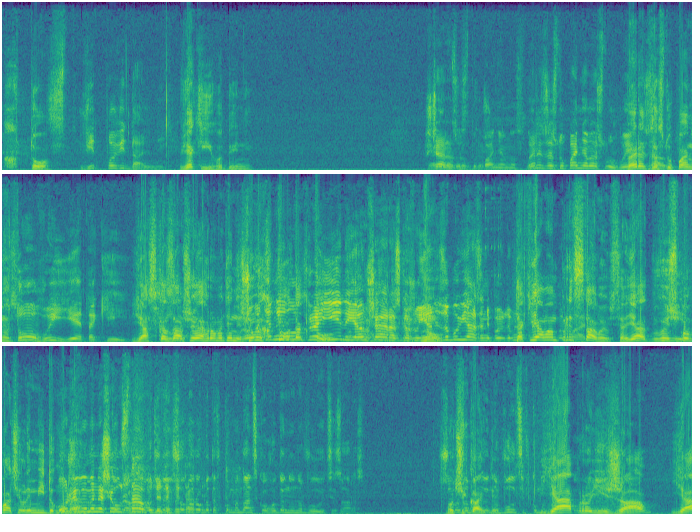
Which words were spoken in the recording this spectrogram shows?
Хто? Відповідальний. В якій годині? Ще раз вам кажу. заступанням на службу. Перед заступанням на службу. я Перед казав, заступанням. Хто ви є такий? Я сказав, що я громадянин. Що ви Громадянин хто так хто? України, я вам ще раз кажу, я Ну. не зобов'язаний повідомляти. Так я вам інформацію. представився. Я, ви ж Ні. побачили мій документ. Може ви мене ще Добре, устав громадянин, будете Що ви питати? робите в комендантську годину на вулиці зараз? Що ви Почекайте. на вулиці в комендантську Я годину? проїжджав, я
